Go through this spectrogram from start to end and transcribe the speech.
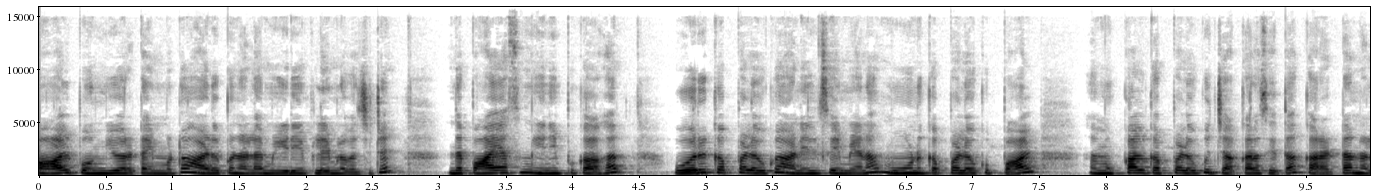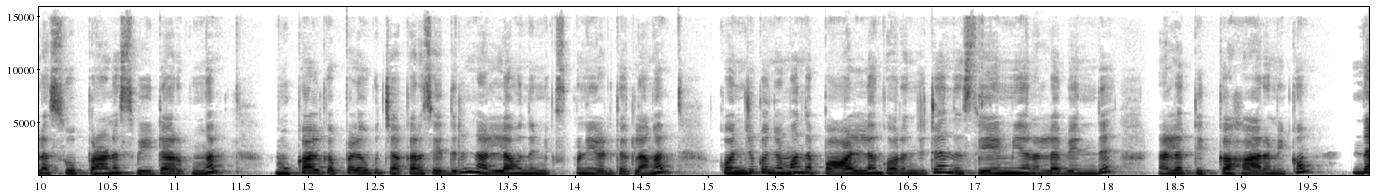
பால் பொங்கி வர டைம் மட்டும் அடுப்பு நல்லா மீடியம் ஃப்ளேமில் வச்சுட்டு இந்த பாயாசம் இனிப்புக்காக ஒரு கப் அளவுக்கு அணில் சேமியானா மூணு கப் அளவுக்கு பால் முக்கால் கப் அளவுக்கு சர்க்கரை சேர்த்தா கரெக்டாக நல்லா சூப்பரான ஸ்வீட்டாக இருக்குங்க. முக்கால் கப் அளவுக்கு சர்க்கரை சேர்த்துட்டு நல்லா வந்து மிக்ஸ் பண்ணி எடுத்துக்கலாங்க. கொஞ்சம் கொஞ்சமாக அந்த பால்லாம் குறைஞ்சிட்டு அந்த சேமியா நல்லா வெந்து நல்லா திக்காக ஆரம்பிக்கும். இந்த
